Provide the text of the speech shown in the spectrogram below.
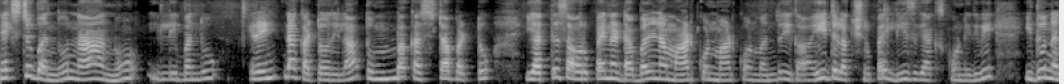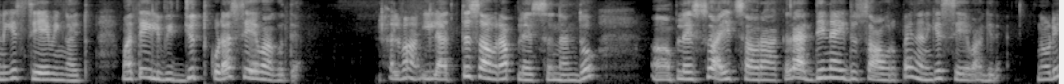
ನೆಕ್ಸ್ಟ್ ಬಂದು ನಾನು ಇಲ್ಲಿ ಬಂದು ರೆಂಟ್ನ ಕಟ್ಟೋದಿಲ್ಲ. ತುಂಬ ಕಷ್ಟಪಟ್ಟು ಈ ಹತ್ತು ಸಾವಿರ ರೂಪಾಯಿನ ಡಬಲ್ನ ಮಾಡ್ಕೊಂಡು ಮಾಡ್ಕೊಂಡು ಬಂದು ಈಗ ಐದು ಲಕ್ಷ ರೂಪಾಯಿ ಲೀಸ್ಗೆ ಹಾಕ್ಸ್ಕೊಂಡಿದ್ವಿ. ಇದು ನನಗೆ ಸೇವಿಂಗ್ ಆಯಿತು. ಮತ್ತು ಇಲ್ಲಿ ವಿದ್ಯುತ್ ಕೂಡ ಸೇವ್ ಆಗುತ್ತೆ. ಅಲ್ವಾ? ಇಲ್ಲಿ ಹತ್ತು ಸಾವಿರ ಪ್ಲಸ್ ನಂದು ಪ್ಲಸ್ಸು ಐದು ಸಾವಿರ ಹಾಕಿದ್ರೆ ಹದಿನೈದು ಸಾವಿರ ರೂಪಾಯಿ ನನಗೆ ಸೇವ್ ಆಗಿದೆ. ನೋಡಿ,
